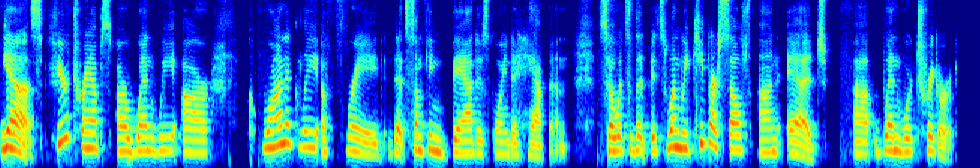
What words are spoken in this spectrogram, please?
Yes. Fear traps are when we are chronically afraid that something bad is going to happen so it's that it's when we keep ourselves on edge uh, when we're triggered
